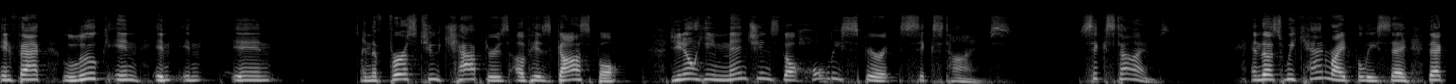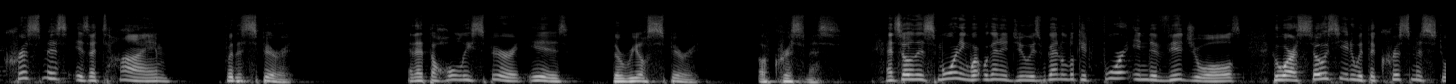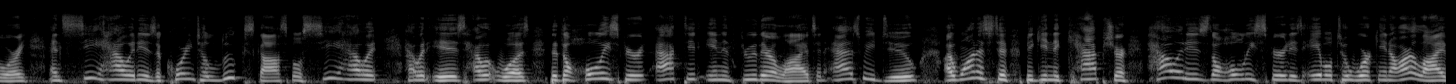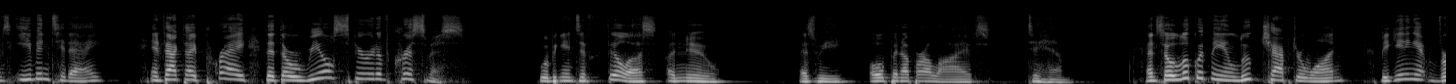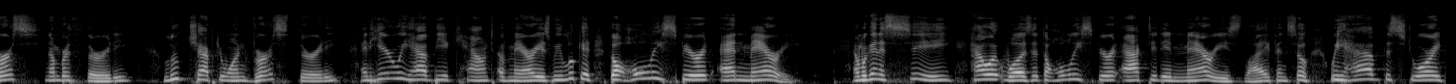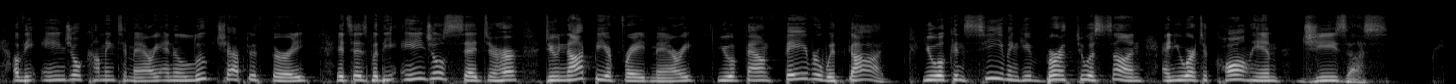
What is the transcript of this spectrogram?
In fact, Luke, in, in, in, in, in the first two chapters of his gospel, do you know he mentions the Holy Spirit six times? Six times. And thus, we can rightfully say that Christmas is a time for the Spirit. And that the Holy Spirit is the real spirit of Christmas. And so this morning, what we're going to do is we're going to look at four individuals who are associated with the Christmas story and see how it is, according to Luke's gospel, see how it, how it is, how it was that the Holy Spirit acted in and through their lives. And as we do, I want us to begin to capture how it is the Holy Spirit is able to work in our lives even today in fact, I pray that the real spirit of Christmas will begin to fill us anew as we open up our lives to Him. And so look with me in Luke chapter 1, beginning at verse number 30. Luke chapter 1, verse 30. And here we have the account of Mary as we look at the Holy Spirit and Mary. And we're going to see how it was that the Holy Spirit acted in Mary's life. And so we have the story of the angel coming to Mary. And in Luke chapter 30, it says, But the angel said to her, Do not be afraid, Mary. You have found favor with God. You will conceive and give birth to a son, and you are to call him Jesus.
